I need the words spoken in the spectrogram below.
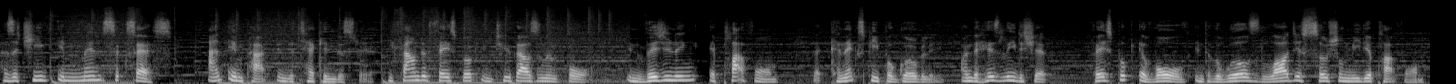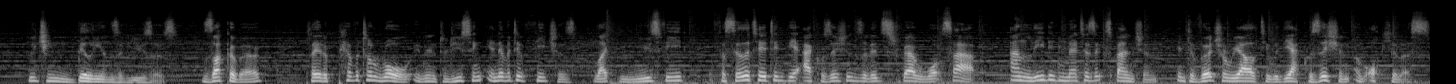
has achieved immense success and impact in the tech industry. He founded Facebook in 2004, envisioning a platform that connects people globally. Under his leadership, Facebook evolved into the world's largest social media platform, reaching billions of users. Zuckerberg played a pivotal role in introducing innovative features like the newsfeed, facilitating the acquisitions of Instagram and WhatsApp, and leading Meta's expansion into virtual reality with the acquisition of Oculus.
